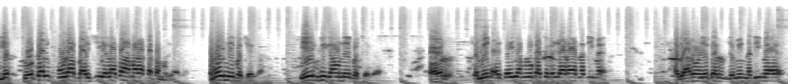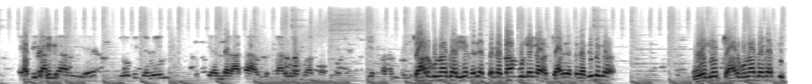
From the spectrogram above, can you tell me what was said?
ये टोटल पूरा बाईसी इलाका हमारा खत्म हो जाएगा। कोई नहीं बचेगा। एक भी गाँव नहीं बचेगा। और ज़मीन ऐसे ही हम लोग का चले जा रहा है नदी में। हज़ारों एकड़ ज़मीन नदी में है। अब फिर जो भी ज़मीन उसके अंदर आता है उसको चार गुना मुआवजा चार गुना का एक हज़ार टका दाम बोलेगा चार हज़ार टका दे देगा। वो जो चार गुना देगा किस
